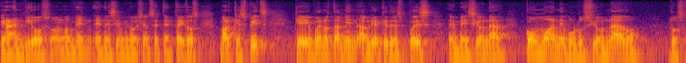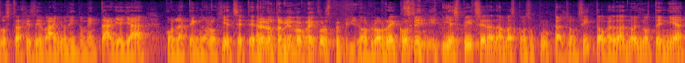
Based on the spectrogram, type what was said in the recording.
grandioso, ¿no? En, en, ese 1972, Mark Spitz, que bueno, también habría que después eh, mencionar cómo han evolucionado los, los, trajes de baño, la indumentaria ya con la tecnología, etcétera. Pero también los récords, Pepillo. Los, los récords. Sí. Y Spitz era nada más con su puro calzoncito, ¿verdad? No, él no tenía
